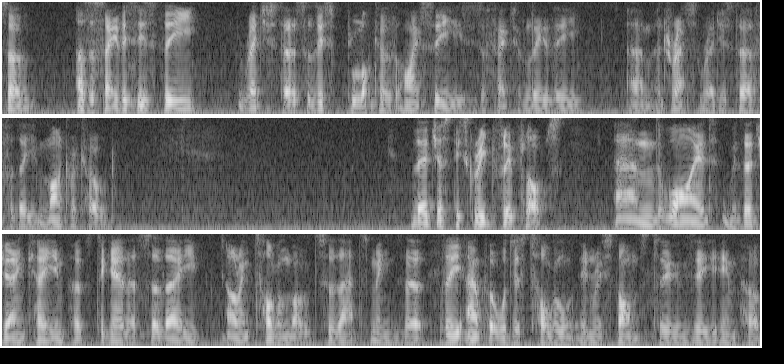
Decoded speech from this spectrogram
so as I say this is the register. So this block of ICs is effectively the um, address register for the microcode. They're just discrete flip-flops and wired with the J and K inputs together so they are in toggle mode so that means that the output will just toggle in response to the input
